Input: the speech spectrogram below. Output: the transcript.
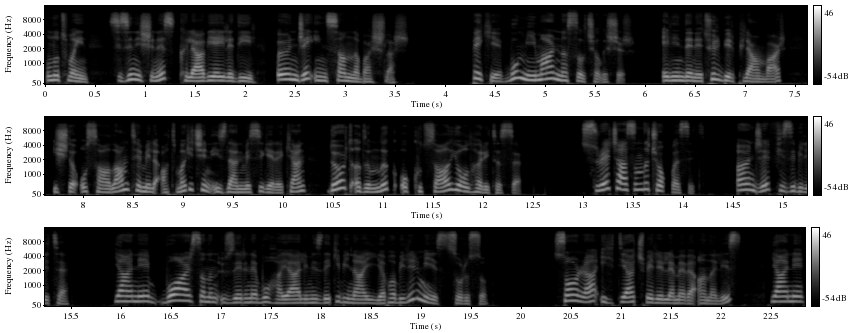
Unutmayın, sizin işiniz klavyeyle değil, önce insanla başlar. Peki bu mimar nasıl çalışır? Elinde netül bir plan var, işte o sağlam temeli atmak için izlenmesi gereken dört adımlık o kutsal yol haritası. Süreç aslında çok basit. Önce fizibilite. Yani bu arsanın üzerine bu hayalimizdeki binayı yapabilir miyiz sorusu. Sonra ihtiyaç belirleme ve analiz, yani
